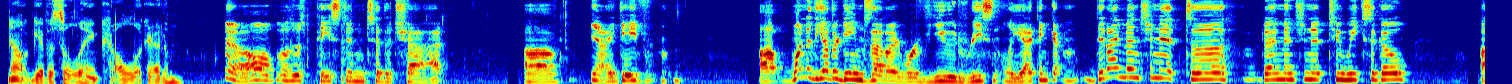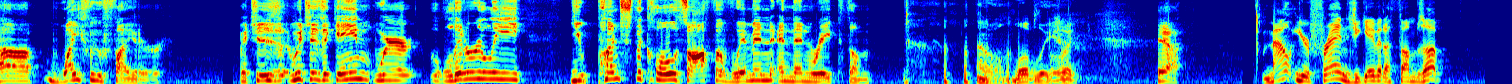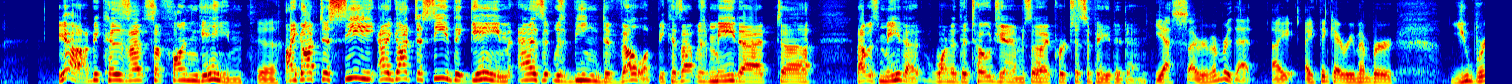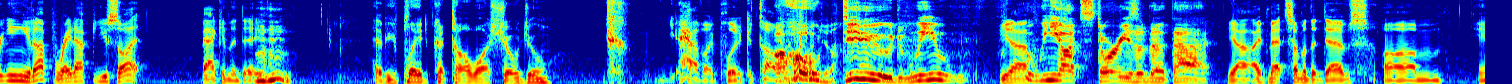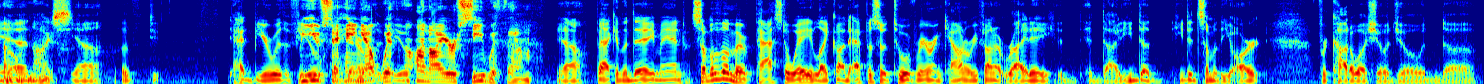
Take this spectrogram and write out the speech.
No, give us a link. I'll look at them. Yeah, I'll, I'll just paste it into the chat. Uh, yeah, I gave uh, one of the other games that I reviewed recently. I think did I mention it? Uh, did I mention it two weeks ago? Uh, Waifu Fighter, which is which is a game where literally you punch the clothes off of women and then rape them. Oh, lovely. Boy, Yeah. mount your friends. You gave it a thumbs up. Yeah, because that's a fun game. Yeah. I got to see I got to see the game as it was being developed because that was made at uh, that was made at one of the TOJams that I participated in. Yes, I remember that. I I think I remember you bringing it up right after you saw it back in the day. Have you played Katawa Shoujo? Have I played Katawa? Shojo? Oh, Shoujo? dude, we yeah, we got stories about that. yeah. I've met some of the devs. Um, and nice. Yeah, I've had beer with a few. Of them. We used to hang out a with on IRC with them. Yeah, back in the day, man. Some of them have passed away. Like on episode two of Rare Encounter, we found out Ride had, had died. He did he did some of the art for Katawa Shoujo, and uh,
